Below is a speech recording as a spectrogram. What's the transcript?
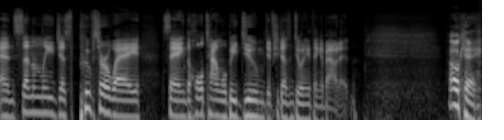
and suddenly just poofs her away, saying the whole town will be doomed if she doesn't do anything about it. Okay.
